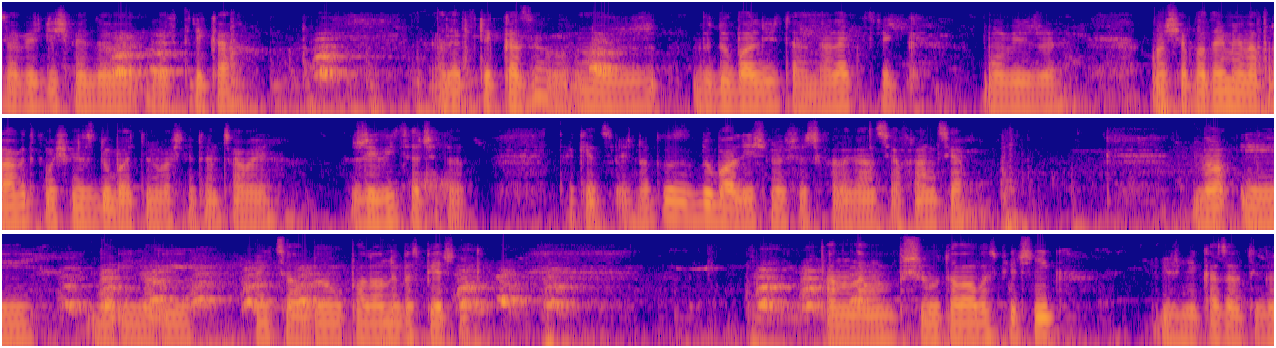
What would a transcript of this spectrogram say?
Zawieźliśmy do elektryka. Elektryk kazał, no, wydubali ten elektryk. Mówi, że on się podejmie naprawy, tylko musimy zdubać ten właśnie ten cały żywicę, czy to takie coś. No to zdubaliśmy, wszystko elegancja, Francja. No i, no i, no i, no i co, był upalony bezpiecznik. Pan nam przylutował bezpiecznik, już nie kazał tego,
